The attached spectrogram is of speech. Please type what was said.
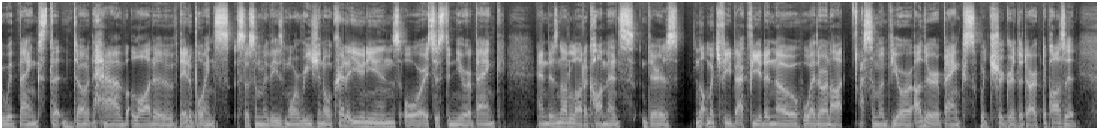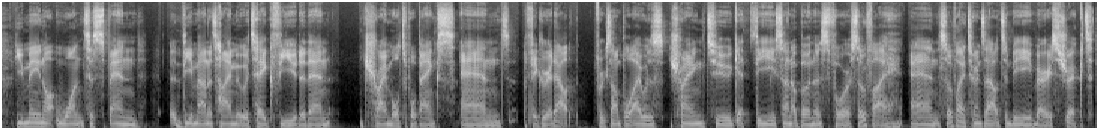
with banks that don't have a lot of data points, so some of these more regional credit unions, or it's just a newer bank, and there's not a lot of comments, there's not much feedback for you to know whether or not some of your other banks would trigger the direct deposit, you may not want to spend the amount of time it would take for you to then try multiple banks and figure it out. For example, I was trying to get the sign up bonus for SoFi, and SoFi turns out to be very strict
